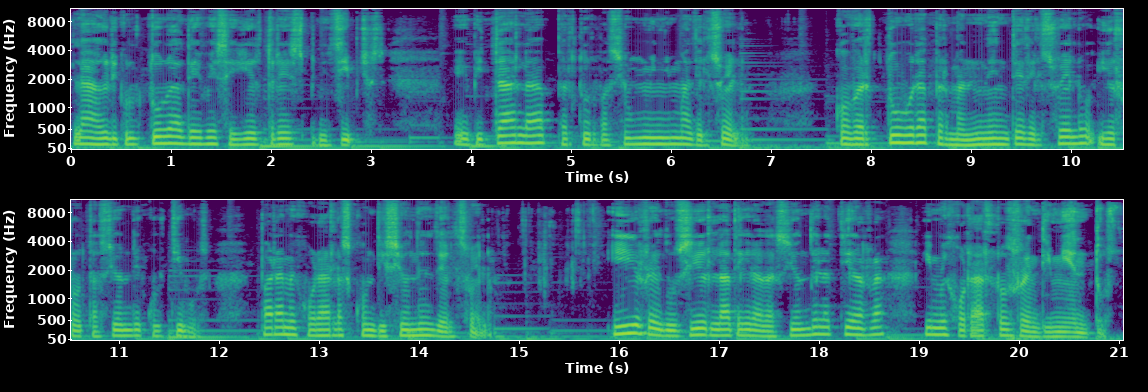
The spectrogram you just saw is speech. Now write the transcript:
La agricultura debe seguir tres principios. Evitar la perturbación mínima del suelo. Cobertura permanente del suelo y rotación de cultivos para mejorar las condiciones del suelo y reducir la degradación de la tierra y mejorar los rendimientos.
